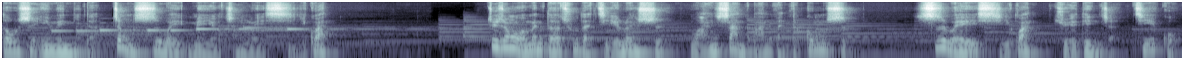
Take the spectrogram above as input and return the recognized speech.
都是因为你的正思维没有成为习惯。最终，我们得出的结论是完善版本的公式。思维习惯决定着结果，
